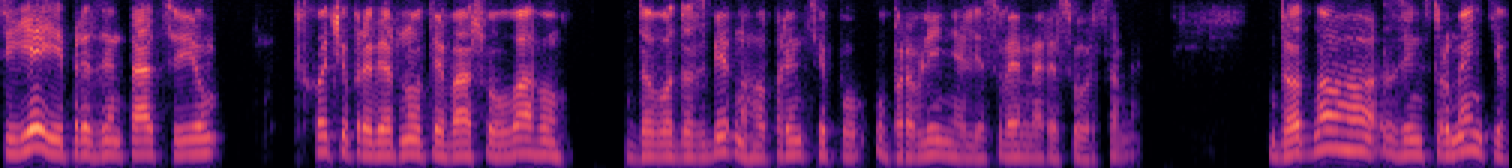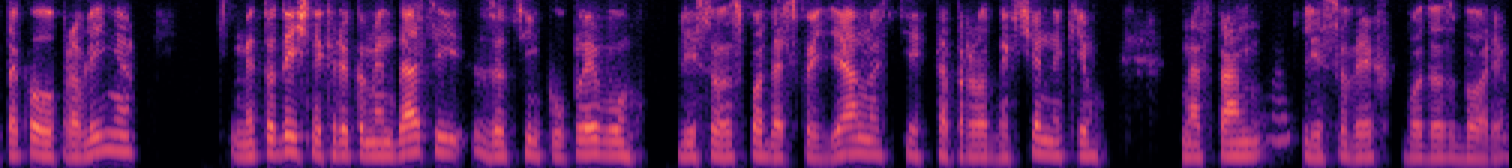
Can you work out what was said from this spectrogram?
Цією презентацією хочу привернути вашу увагу до водозбірного принципу управління лісовими ресурсами. До одного з інструментів такого управління методичних рекомендацій з оцінку впливу лісогосподарської діяльності та природних чинників на стан лісових водозборів.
